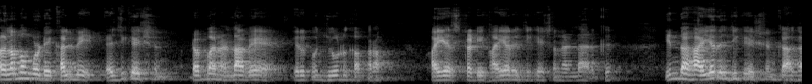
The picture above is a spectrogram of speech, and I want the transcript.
அது இல்லாமல் உங்களுடைய கல்வி எஜுகேஷன் ரொம்ப நல்லாவே இருக்கும் ஜூனுக்கு அப்புறம். ஹையர் ஸ்டடி ஹையர் எஜுகேஷன் நல்லா இருக்குது இந்த ஹையர் எஜுகேஷனுக்காக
